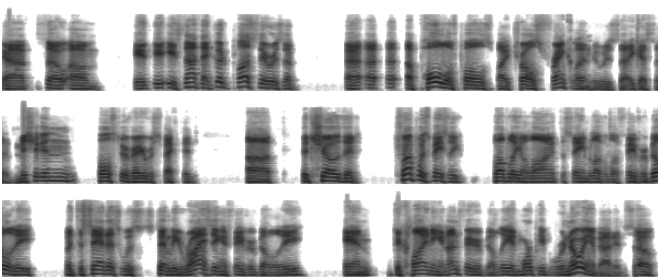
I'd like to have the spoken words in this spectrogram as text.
Uh, uh, so um, it, it, it's not that good. Plus, there was a a, a a poll of polls by Charles Franklin, who is, uh, I guess, a Michigan pollster, very respected, uh, that showed that Trump was basically bubbling along at the same level of favorability, but DeSantis was steadily rising in favorability and declining in unfavorability, and more people were knowing about it. So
